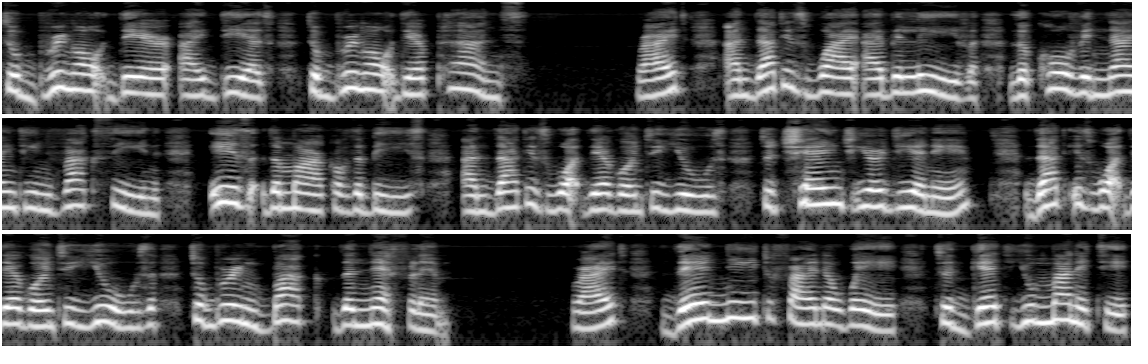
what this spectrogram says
to bring out their ideas, to bring out their plans right? And that is why I believe the COVID 19 vaccine is the mark of the beast, and that is what they're going to use to change your DNA. That is what they're going to use to bring back the Nephilim. Right? They need to find a way to get humanity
